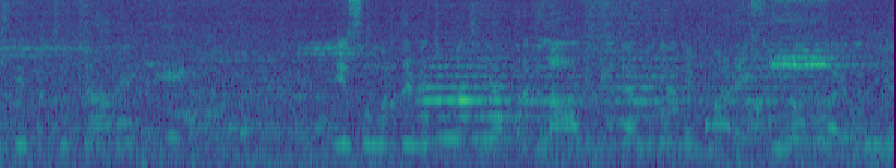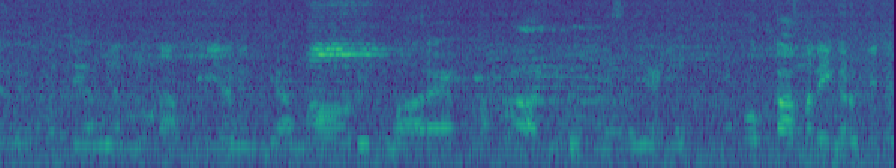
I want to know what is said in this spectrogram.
ਕਿ ਬੱਚੀ ਚਾਹਵੇ ਇਸ ਉਮਰ ਦੇ ਵਿੱਚ ਬੱਚੀਆਂ ਵਰਗਲਾ ਲਈਆਂ ਜਾਂਦੀਆਂ ਨੇ, ਮਾੜੇ ਕੰਮਾਂ 'ਚ ਲੱਗ ਜਾਂਦੀਆਂ ਨੇ, ਬੱਚਿਆਂ ਦੀਆਂ ਲੋੜਾਂ ਪੂਰੀਆਂ ਨਹੀਂ ਹੁੰਦੀਆਂ, ਮਾਂ ਉਹਦੀ ਬਿਮਾਰ ਹੈ ਭਰਾ ਭਰਾ ਦੀ ਕੋਈ ਫੀਸ ਨਹੀਂ ਹੈਗੀ, ਉਹ ਕੰਮ ਨਹੀਂ ਕਰੂਗੀ ਤੇ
